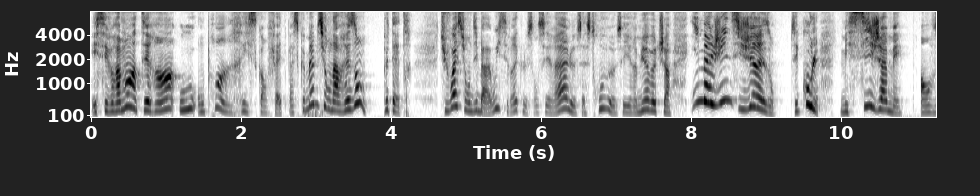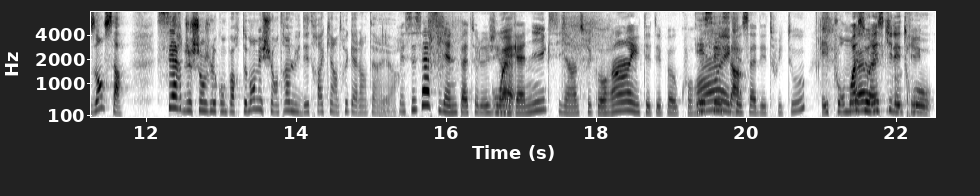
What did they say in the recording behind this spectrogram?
Et c'est vraiment un terrain où on prend un risque en fait, parce que même si on a raison, peut-être. Tu vois, si on dit bah oui, c'est vrai que le sang céréal, ça se trouve, ça irait mieux à votre chat. Imagine si j'ai raison, c'est cool. Mais si jamais en faisant ça. Certes, je change le comportement, mais je suis en train de lui détraquer un truc à l'intérieur. Mais c'est ça, s'il y a une pathologie organique, s'il y a un truc au rein et que t'étais pas au courant et, que ça détruit tout. Et pour moi, ce risque, il est trop.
